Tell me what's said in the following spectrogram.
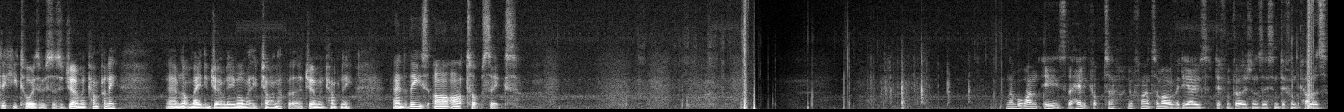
Dickie Toys, which is a German company. Um, not made in Germany anymore, made in China, but a German company. And these are our top six. Number one is the helicopter. You'll find some other videos, different versions of this in different colours.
